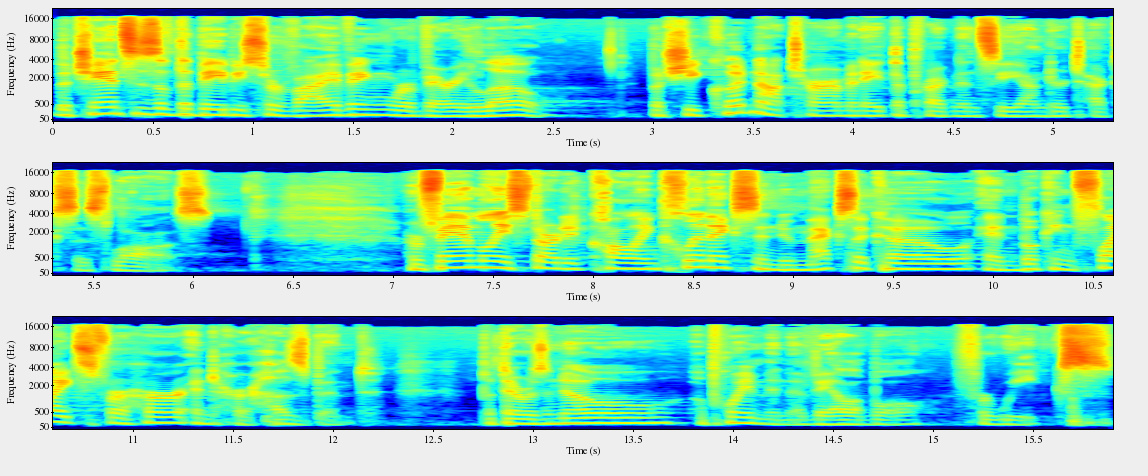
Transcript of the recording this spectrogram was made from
The chances of the baby surviving were very low, but she could not terminate the pregnancy under Texas laws. Her family started calling clinics in New Mexico and booking flights for her and her husband, but there was no appointment available for weeks.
